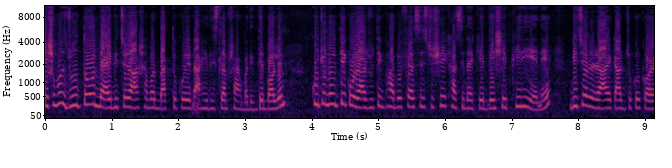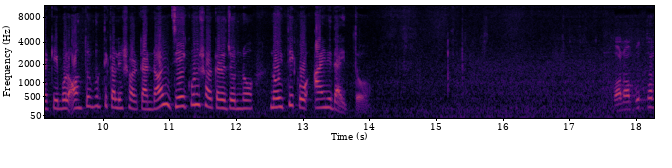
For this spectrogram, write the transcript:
এ সময় দ্রুত ন্যায় বিচারের আশাবাদ ব্যক্ত করে নাহিদ ইসলাম সাংবাদিকদের বলেন কূটনৈতিক ও রাজনৈতিকভাবে ফ্যাসিস্ট শেখ হাসিনাকে দেশে ফিরিয়ে এনে বিচারের রায় কার্যকর করা কেবল অন্তর্বর্তীকালীন সরকার নয়, যে কোনো সরকারের জন্য নৈতিক ও আইনি দায়িত্ব। গণ অভ্যুত্থান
